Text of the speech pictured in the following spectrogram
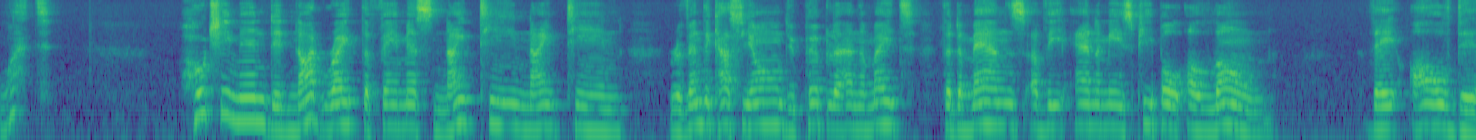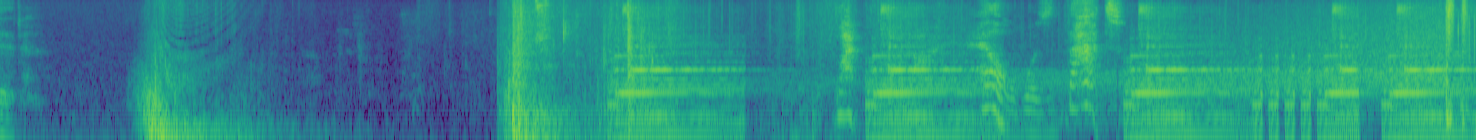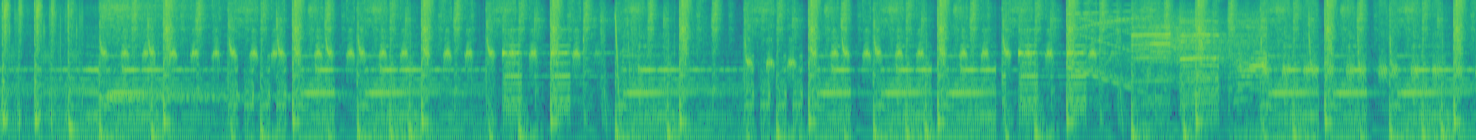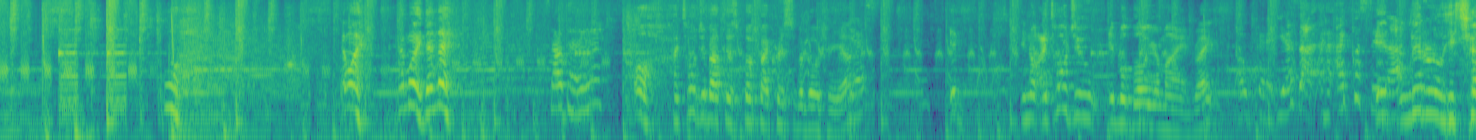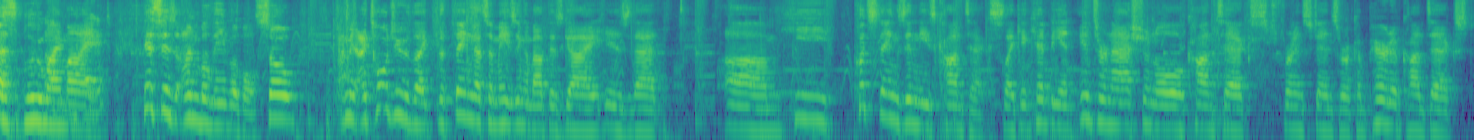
What? Ho Chi Minh did not write the famous 1919 Revendication du peuple annamite, the demands of the enemy's people alone. They all did. What the hell was that? Emily, Emily, didn't they? Sao thế? Oh, I told you about this book by Christopher Goscha, yeah? Yes. It, you know, I told you it will blow your mind, right? Okay. Yes, I, I could see It that. literally just blew my Okay. mind. This is unbelievable. So, I mean, I told you, like, the thing that's amazing about this guy is that um, he puts things in these contexts. Like, it can be an international context, for instance, or a comparative context.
